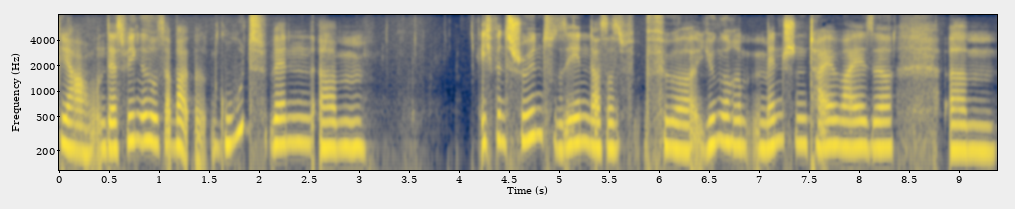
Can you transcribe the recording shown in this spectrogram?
Ja, und deswegen ist es aber gut, wenn ähm, ich finde es schön zu sehen, dass es für jüngere Menschen teilweise ähm,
